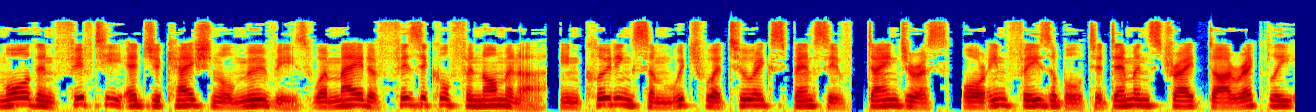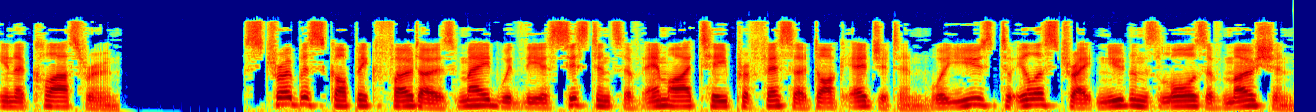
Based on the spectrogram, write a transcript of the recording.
More than 50 educational movies were made of physical phenomena, including some which were too expensive, dangerous, or infeasible to demonstrate directly in a classroom. Stroboscopic photos made with the assistance of MIT professor Doc Edgerton were used to illustrate Newton's laws of motion,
